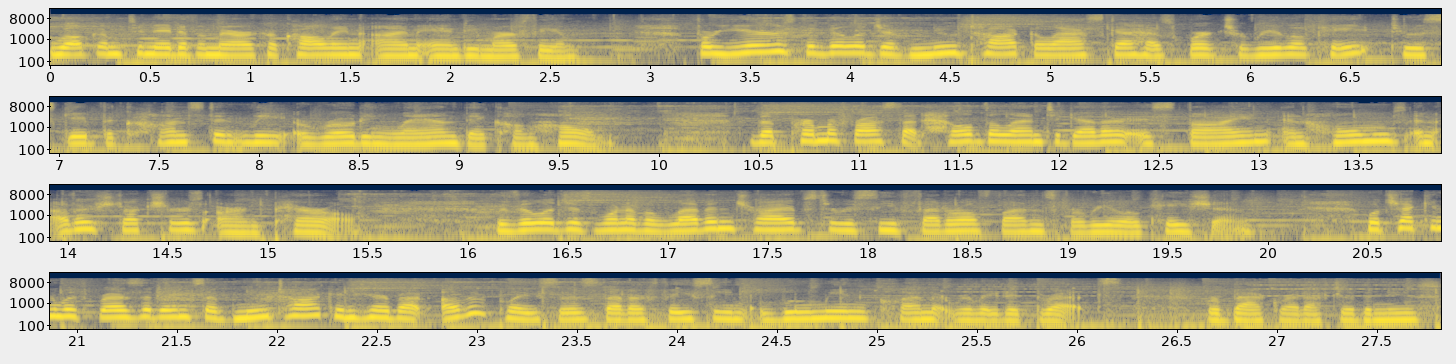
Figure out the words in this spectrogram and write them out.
Welcome to Native America Calling. I'm Andy Murphy. For years, the village of Newtok, Alaska has worked to relocate to escape the constantly eroding land they call home. The permafrost that held the land together is thawing, and homes and other structures are in peril. The village is one of 11 tribes to receive federal funds for relocation. We'll check in with residents of Newtok and hear about other places that are facing looming climate related threats. We're back right after the news.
